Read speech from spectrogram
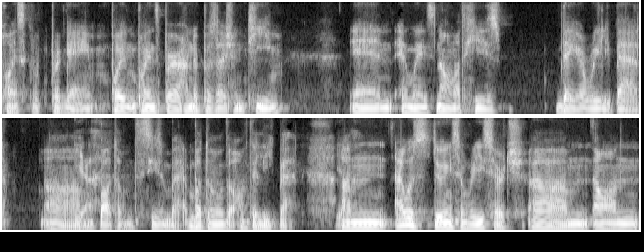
points per game, point, points per 100 possession team, and and when he's not, he's they are really bad. Um, Yeah. Bottom of the season bad, bottom of the, of the league bad. Um, I was doing some research um, on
